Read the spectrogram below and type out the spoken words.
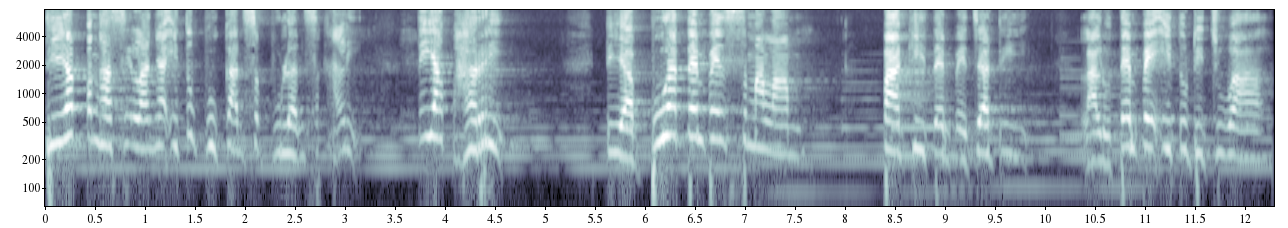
Dia penghasilannya itu bukan sebulan sekali. Tiap hari. Dia buat tempe semalam. Pagi tempe jadi. Lalu tempe itu dijual.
